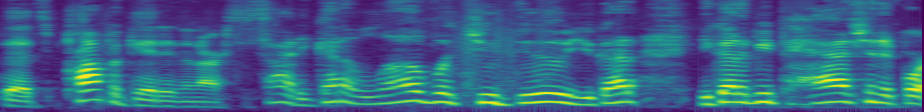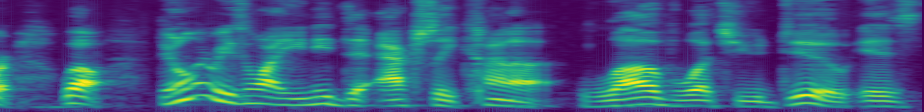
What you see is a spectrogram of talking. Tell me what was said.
that's propagated in our society. You got to love what you do. You got to you got to be passionate for it. Well the only reason why you need to actually kind of love what you do is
